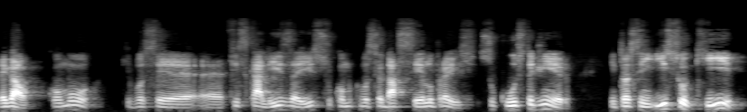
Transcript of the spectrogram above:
Legal. Como que você é, fiscaliza isso? Como que você dá selo para isso? Isso custa dinheiro. Então, assim, isso aqui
